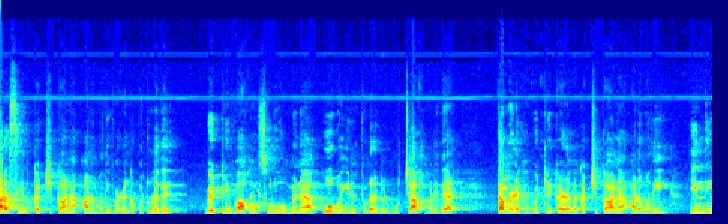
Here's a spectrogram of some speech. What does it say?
அரசியல் கட்சிக்கான அனுமதி வழங்கப்பட்டுள்ளது. வெற்றி வாகை சூடுவோம் என கோவையில் தொடர்கள் உற்சாகமடைந்தனர். தமிழக வெற்றி கழக கட்சிக்கான அனுமதியை இந்திய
